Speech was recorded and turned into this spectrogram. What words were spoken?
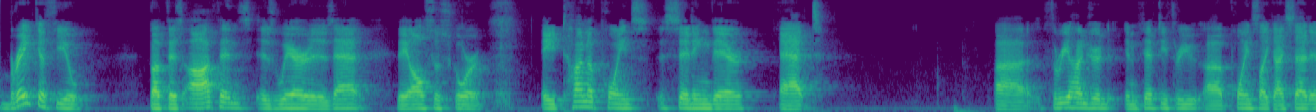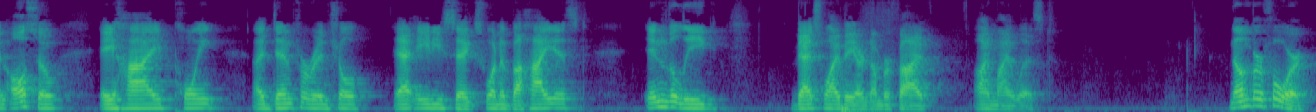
break a few. But this offense is where it is at. They also score a ton of points sitting there at uh, 353 uh, points, like I said, and also a high point a differential at 86, one of the highest in the league. That's why they are number five on my list. Number four,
